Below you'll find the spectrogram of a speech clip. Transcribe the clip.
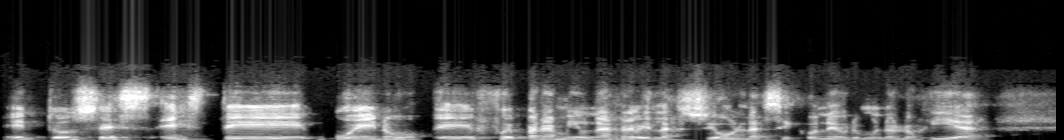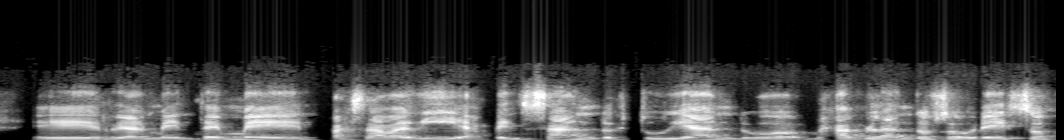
Entonces, este, bueno, eh, fue para mí una revelación la psiconeuroinmunología eh, realmente me pasaba días pensando, estudiando, hablando sobre eso.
